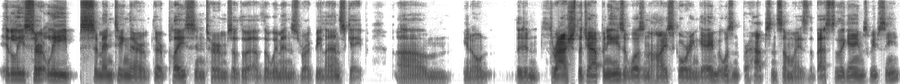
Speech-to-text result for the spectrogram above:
Italy certainly cementing their their place in terms of the of the women's rugby landscape. Um, you know, they didn't thrash the Japanese. It wasn't a high scoring game. It wasn't perhaps in some ways the best of the games we've seen.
